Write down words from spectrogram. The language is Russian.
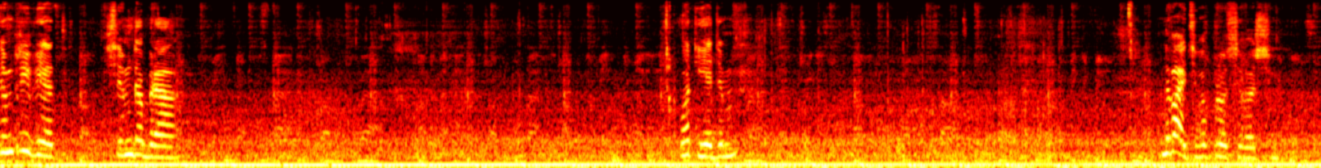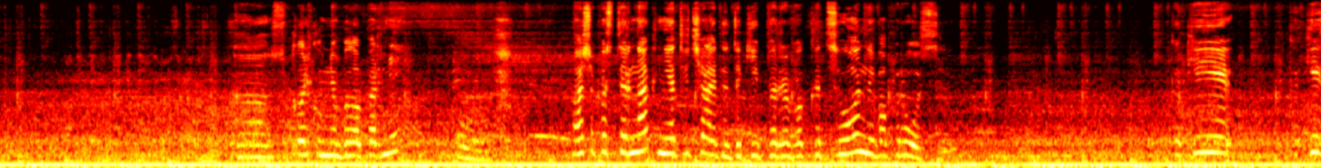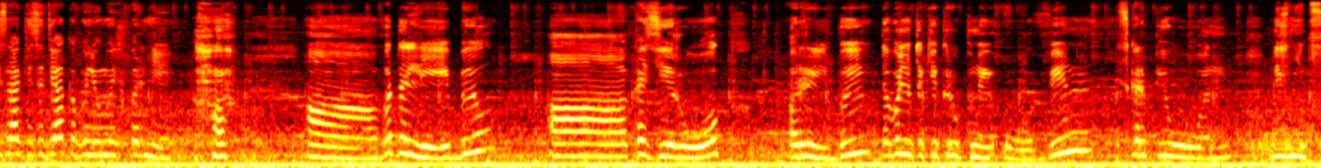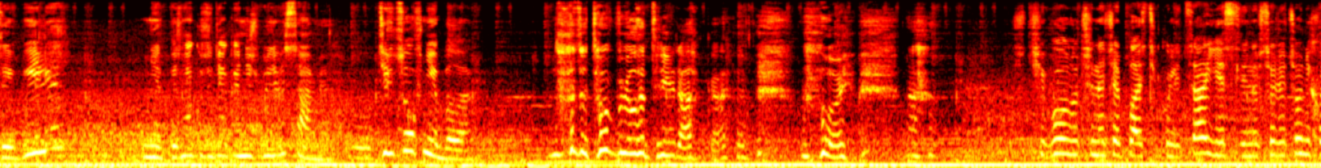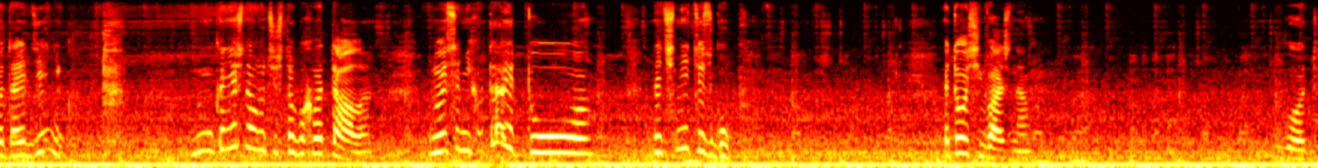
Всем привет, всем добра. Вот едем. Давайте вопросы ваши. А, сколько у меня было парней? Ваша Пастернак не отвечает на такие провокационные вопросы. Какие, какие знаки зодиака были у моих парней? А, водолей был, а, козерог, рыбы, довольно-таки крупный овен, скорпион, близнецы были. Нет, по знаку зодиака же были весами. Тельцов не было. Но зато было три рака. Ой. С чего лучше начать пластику лица, если на все лицо не хватает денег? Ну, конечно, лучше, чтобы хватало. Но если не хватает, то начните с губ. Это очень важно. Вот.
